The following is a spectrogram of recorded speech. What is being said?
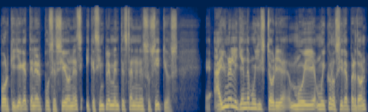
porque llega a tener posesiones y que simplemente están en esos sitios. Eh, Hay una leyenda muy historia, muy, muy conocida, perdón,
